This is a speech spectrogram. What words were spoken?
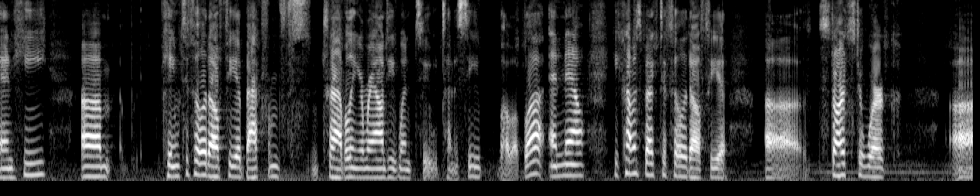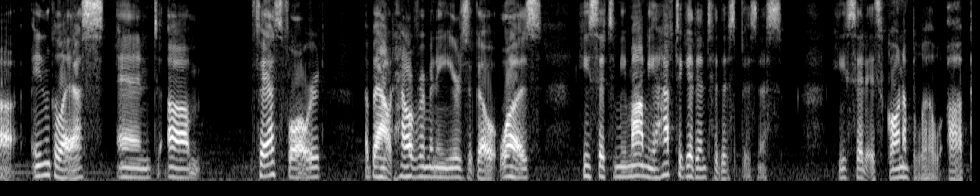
and he um, came to Philadelphia back from traveling around. He went to Tennessee, blah, blah, blah. And now he comes back to Philadelphia, uh, starts to work uh, in glass, and um, fast forward about however many years ago it was, he said to me, Mom, you have to get into this business. He said, It's going to blow up,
